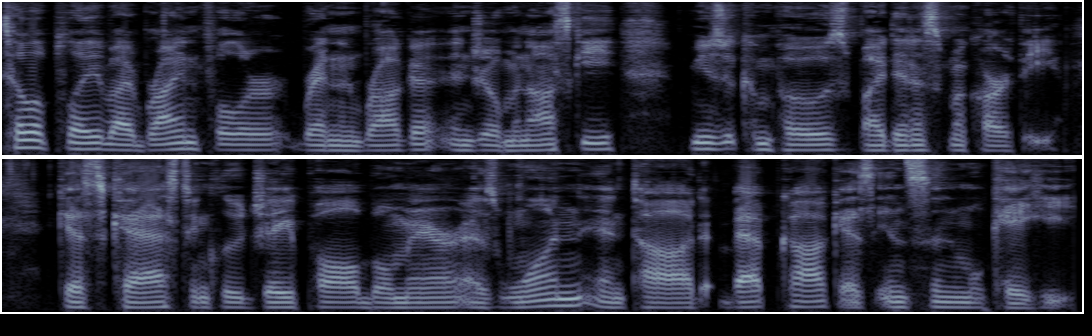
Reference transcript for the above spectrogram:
Teleplay by Bryan Fuller, Brannon Braga, and Joe Menosky. Music composed by Dennis McCarthy. Guest cast include J. Paul Boehmer as one and Todd Babcock as Ensign Mulcahy.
